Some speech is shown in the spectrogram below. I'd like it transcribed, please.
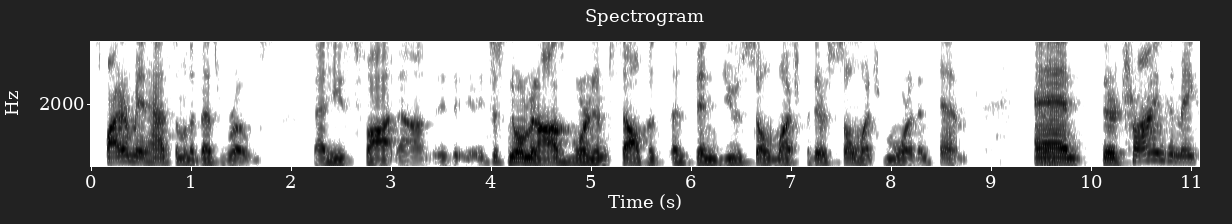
Spider-Man has some of the best rogues that he's fought. Um, it, it, just Norman Osborn himself has, has been used so much, but there's so much more than him. And they're trying to make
